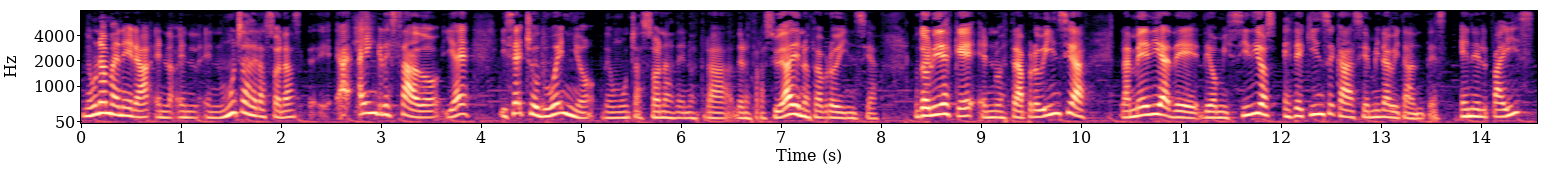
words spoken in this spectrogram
de una manera, en, en- en muchas de las zonas, eh, ha, ingresado y, ha- y se ha hecho dueño de muchas zonas de nuestra, de nuestra ciudad y de nuestra provincia. No te olvides que en nuestra provincia la media de, de homicidios es de 15 cada 100.000 habitantes. En el país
